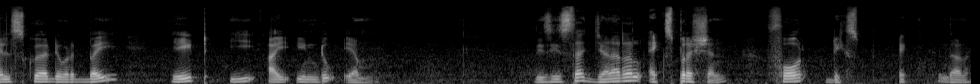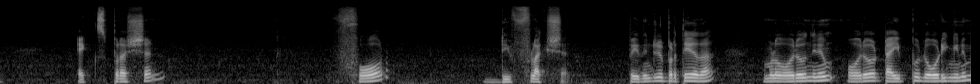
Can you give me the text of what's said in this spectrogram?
L square divide by eight E I into M this is the general expression for ഡിക്സ് എന്താണ്? എക്സ്പ്രഷൻ ഫോർ ഡിഫ്ലക്ഷൻ അപ്പോൾ ഇതിന്റെ ഒരു പ്രത്യേകത നമ്മൾ ഓരോന്നിനും ഓരോ ടൈപ്പ് ലോഡിങ്ങിനും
